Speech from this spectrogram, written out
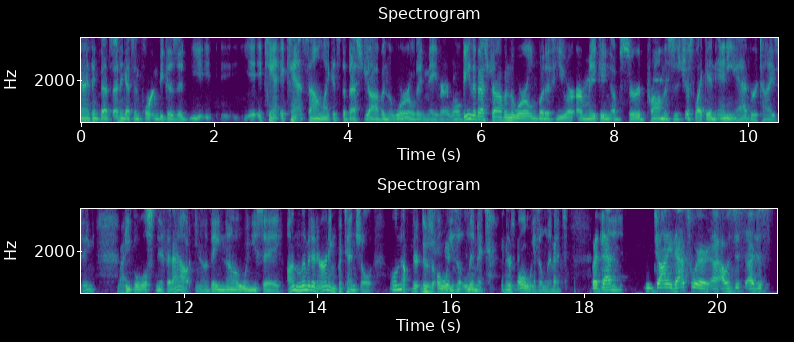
and I think that's I think that's important because it, it can't it can't sound like it's the best job in the world. It may very well be the best job in the world, but if you are, are making absurd promises, just like in any advertising, right. people will sniff it out. You know, they know when you say unlimited earning potential. Well, no, there, there's always a limit. There's always a limit. But that's and, Johnny. That's where I was just I just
